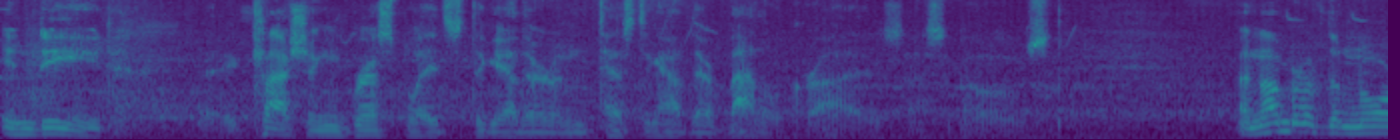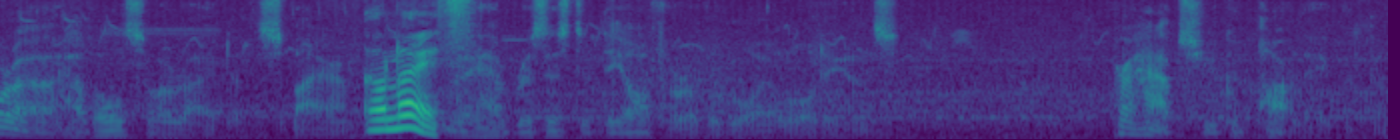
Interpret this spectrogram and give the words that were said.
Indeed. Uh, clashing breastplates together and testing out their battle cries, I suppose. A number of the Nora have also arrived at the Spire. oh, nice. They have resisted the offer of the royal audience. Perhaps you could parley with them.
